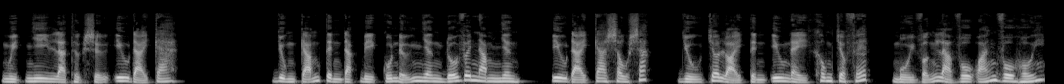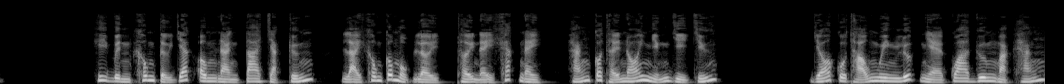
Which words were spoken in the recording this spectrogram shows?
Nguyệt Nhi là thực sự yêu đại ca. Dùng cảm tình đặc biệt của nữ nhân đối với nam nhân, yêu đại ca sâu sắc, dù cho loại tình yêu này không cho phép, muội vẫn là vô oán vô hối. Hi Bình không tự giác ông nàng ta chặt cứng, lại không có một lời. Thời này khắc này, hắn có thể nói những gì chứ? Gió của Thảo Nguyên lướt nhẹ qua gương mặt hắn,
